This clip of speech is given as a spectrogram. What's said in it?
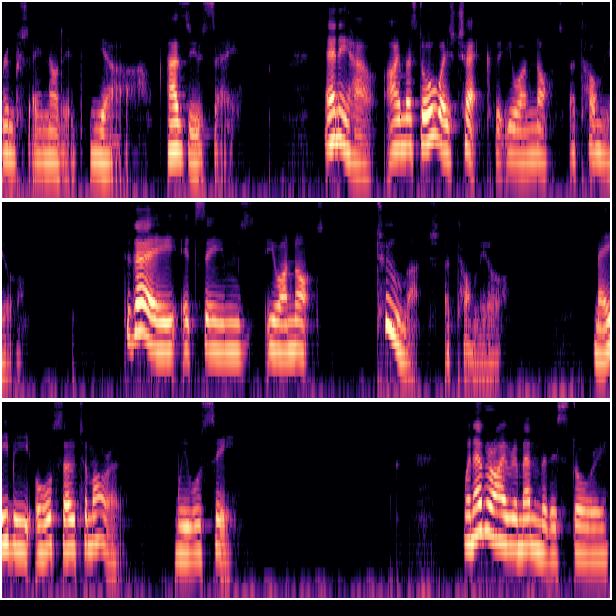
Rinpoche nodded. Yeah, as you say. Anyhow, I must always check that you are not a Tomyor. Today, it seems you are not too much a Tomyor. Maybe also tomorrow. We will see. Whenever I remember this story,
